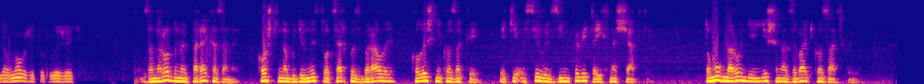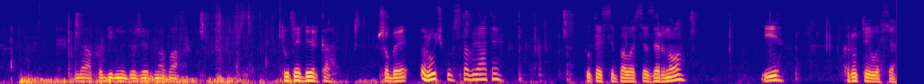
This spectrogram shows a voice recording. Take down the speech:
Давно вже тут лежить. За народними переказами, кошти на будівництво церкви збирали колишні козаки, які осіли в Зінькові та їх нащадки. Тому в народі її ще називають козацькою. Да, подібне до жернова. Тут є дирка, щоб ручку вставляти. Тут ось сипалося зерно і крутилося.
